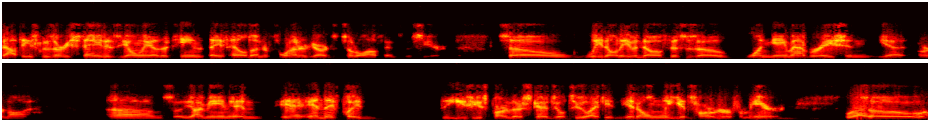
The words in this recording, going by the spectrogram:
Southeast Missouri State is the only other team that they've held under 400 yards of total offense this year. So we don't even know if this is a one game aberration yet or not. Um, so yeah, I mean, and and they've played the easiest part of their schedule too. Like it, it only gets harder from here. Right. So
